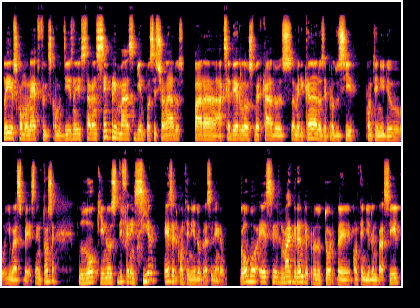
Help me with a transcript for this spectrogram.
players como Netflix, como Disney, estarán siempre más bien posicionados para acceder a los mercados americanos y producir contenido US-based. Entonces, lo que nos diferencia es el contenido brasileño. Globo es el más grande productor de contenido en Brasil,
